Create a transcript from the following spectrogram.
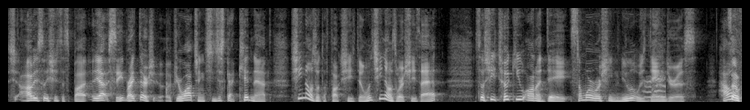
she, obviously she's a spy. Yeah, see right there. She, if you're watching, she just got kidnapped. She knows what the fuck she's doing. She knows where she's at. So she took you on a date somewhere where she knew it was dangerous. How So-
